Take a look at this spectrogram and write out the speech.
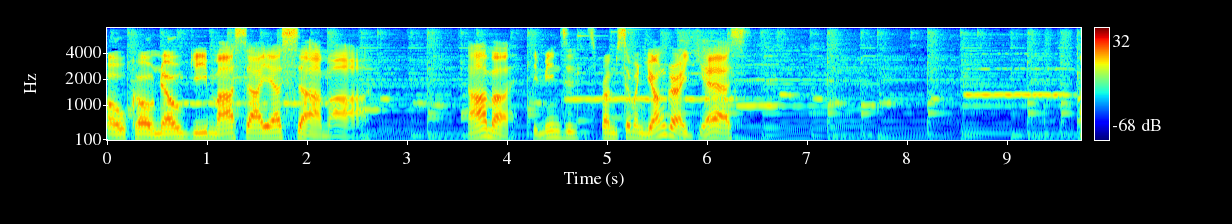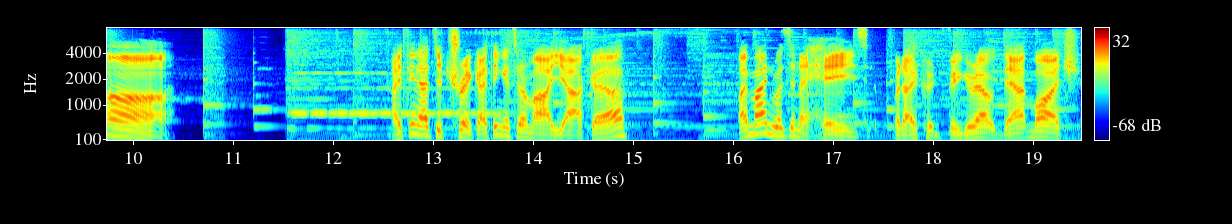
Okonogi Masaya sama. Sama, it means it's from someone younger, I guess. Huh. I think that's a trick. I think it's from Ayaka. My mind was in a haze, but I could figure out that much.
